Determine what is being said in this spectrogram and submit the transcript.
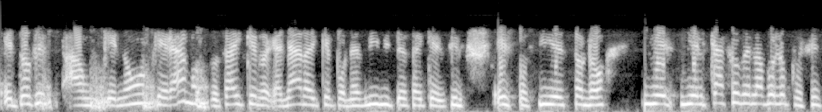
Entonces, aunque no queramos, pues hay que regañar, hay que poner límites, hay que decir esto sí, esto no. Y el, y el caso del abuelo, pues es,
